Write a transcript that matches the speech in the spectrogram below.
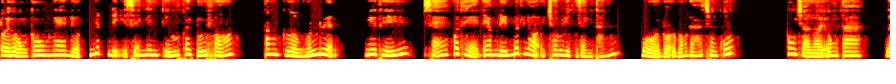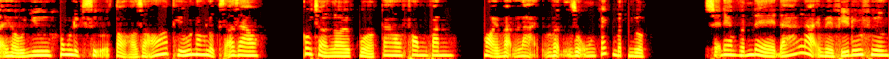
Đội Hồng Kông nghe được nhất định sẽ nghiên cứu cách đối phó, tăng cường huấn luyện, như thế sẽ có thể đem đến bất lợi cho việc giành thắng của đội bóng đá Trung Quốc. Không trả lời ông ta, lại hầu như không lịch sự tỏ rõ thiếu năng lực xã giao. Câu trả lời của Cao Phong Văn hỏi vặn lại vận dụng cách bật ngược sẽ đem vấn đề đá lại về phía đối phương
